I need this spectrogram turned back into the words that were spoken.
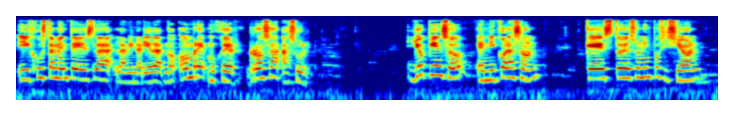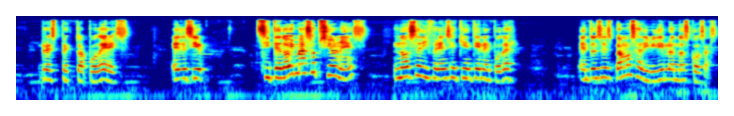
Y justamente es la, binariedad, ¿no? Hombre, mujer, rosa, azul. Yo pienso, en mi corazón, que esto es una imposición respecto a poderes. Es decir, si te doy más opciones, no se diferencia quién tiene el poder. Entonces vamos a dividirlo en dos cosas.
